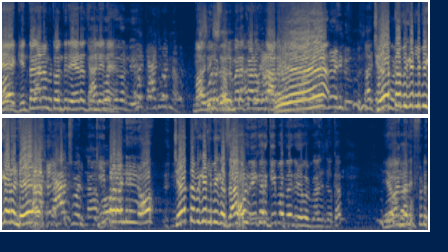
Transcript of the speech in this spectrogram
ఏ గింతగానం తొందర ఏడ చూడలేనే? మా ఊరు కొలిమెర కాడ కూడా ఏ, చేత్తో వికెట్లు పీకాడండి. కీపర్ అండి నేను. చేత్తో వికెట్లు పీకాడు సార్ వీకర్ కీపర్ ఏమన్నారు ఇప్పుడు?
